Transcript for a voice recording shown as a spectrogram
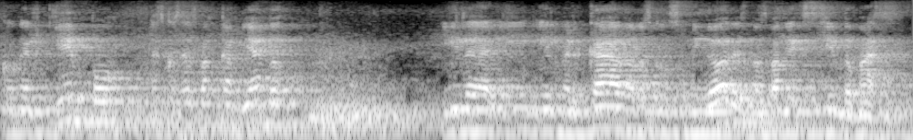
con el tiempo las cosas van cambiando y, y el mercado, los consumidores nos van exigiendo más,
